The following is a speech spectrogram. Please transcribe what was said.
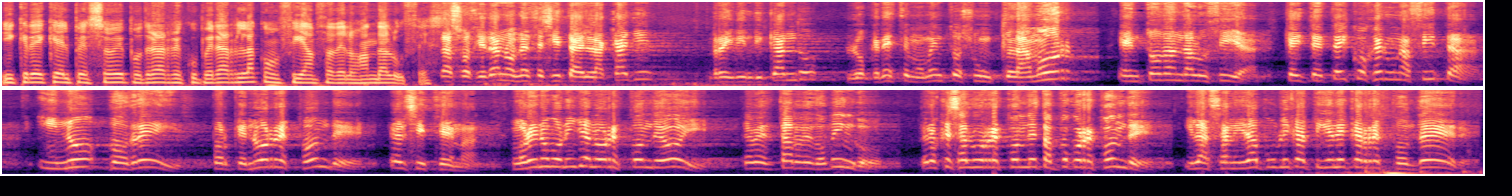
y cree que el PSOE podrá recuperar la confianza de los andaluces. La sociedad nos necesita en la calle reivindicando lo que en este momento es un clamor en toda Andalucía. Que intentéis coger una cita y no podréis porque no responde el sistema. Moreno Bonilla no responde hoy, debe estar de domingo. Pero es que salud responde, tampoco responde. Y la sanidad pública tiene que responder.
